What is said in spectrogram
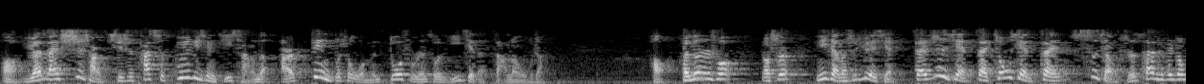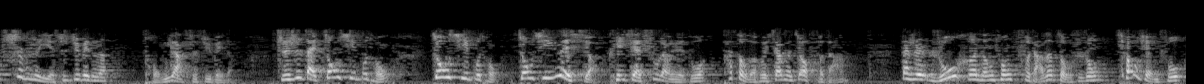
哦，原来市场其实它是规律性极强的，而并不是我们多数人所理解的杂乱无章。好，很多人说老师，你讲的是月线，在日线、在周线、在四小时、三十分钟，是不是也是具备的呢？同样是具备的，只是在周期不同，周期不同，周期越小，K 线数量越多，它走的会相对较复杂。但是如何能从复杂的走势中挑选出？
